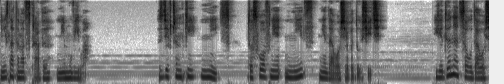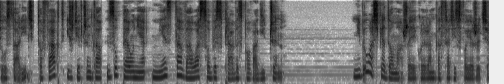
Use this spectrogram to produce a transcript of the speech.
nic na temat sprawy nie mówiła. Z dziewczynki nic, dosłownie nic nie dało się wydusić. Jedyne, co udało się ustalić, to fakt, iż dziewczynka zupełnie nie zdawała sobie sprawy z powagi czynu. Nie była świadoma, że jej koleżanka straci swoje życie.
